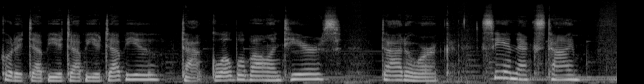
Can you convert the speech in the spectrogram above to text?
go to www.globalvolunteers.org. See you next time.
